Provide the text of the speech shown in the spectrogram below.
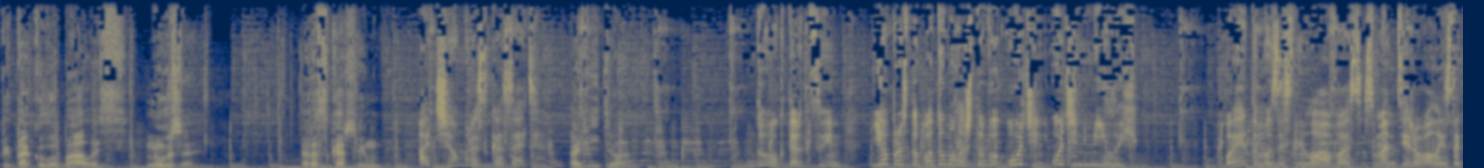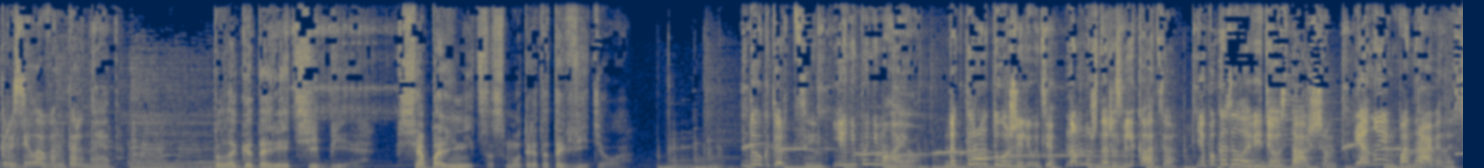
Ты так улыбалась? Ну же, расскажи мне О чем рассказать? о видео. Доктор Цинь, я просто подумала, что вы очень-очень милый. Поэтому засняла вас, смонтировала и загрузила в интернет. Благодаря тебе вся больница смотрит это видео. Доктор Цинь, я не понимаю. Доктора тоже люди, нам нужно развлекаться. Я показала видео старшим, и оно им понравилось.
